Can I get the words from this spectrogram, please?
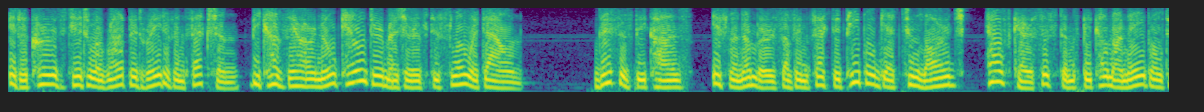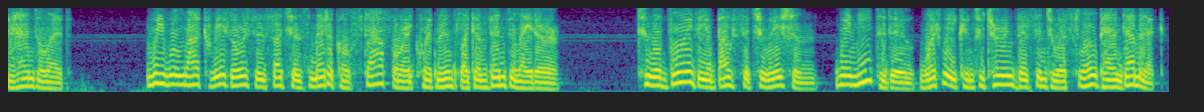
It occurs due to a rapid rate of infection because there are no countermeasures to slow it down. This is because, if the numbers of infected people get too large, healthcare systems become unable to handle it. We will lack resources such as medical staff or equipment like a ventilator. To avoid the above situation, we need to do what we can to turn this into a slow pandemic.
